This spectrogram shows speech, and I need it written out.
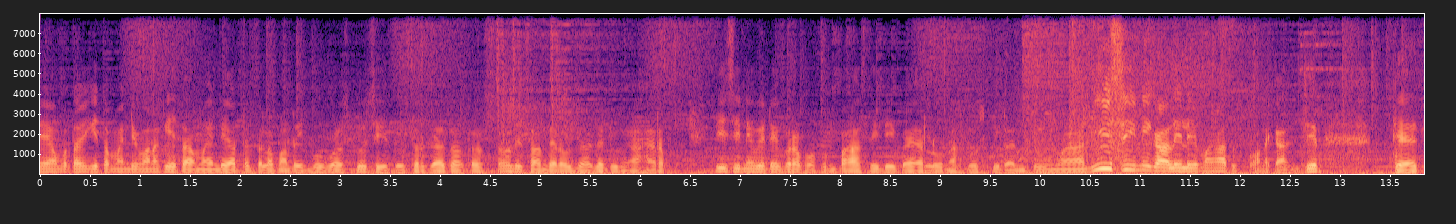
yang pertama kita main di mana? Kita main di RTP 8000 bosku situs tergacor tersolid santero jaga dunia harap di sini WD berapapun pasti dibayar lunas bosku. Dan cuma di sini kali 500 konek anjir. Get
